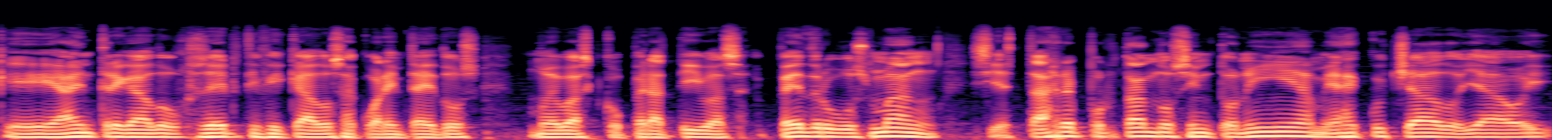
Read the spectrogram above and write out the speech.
que ha entregado certificados a 42 nuevas cooperativas. Pedro Guzmán, si estás reportando sintonía, me has escuchado ya hoy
